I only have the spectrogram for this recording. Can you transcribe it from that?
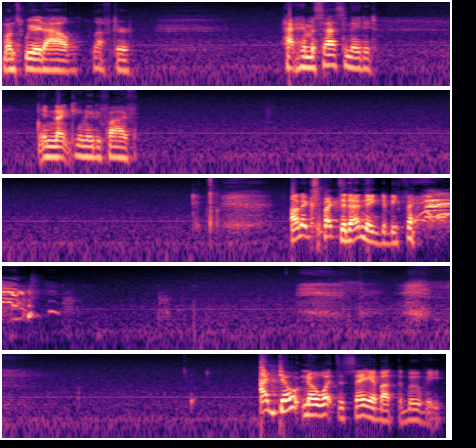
once Weird Al left her, had him assassinated in 1985. Unexpected ending, to be fair. I don't know what to say about the movie.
